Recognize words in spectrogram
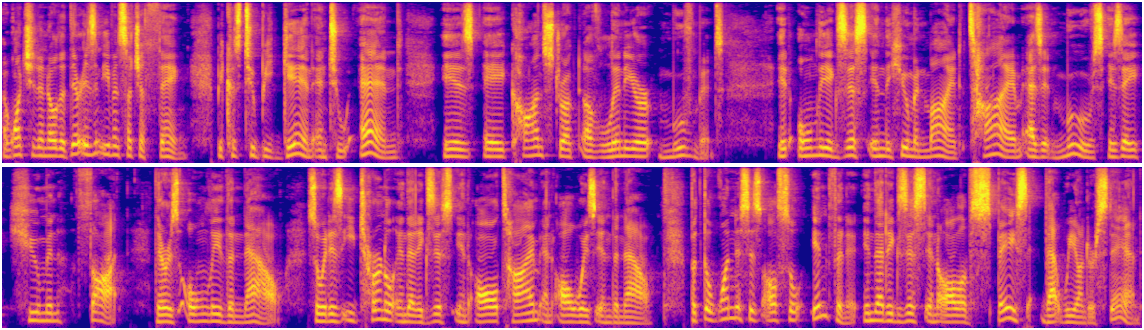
I want you to know that there isn't even such a thing because to begin and to end is a construct of linear movement. It only exists in the human mind. Time, as it moves, is a human thought. There is only the now. So it is eternal in that exists in all time and always in the now. But the oneness is also infinite in that exists in all of space that we understand.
